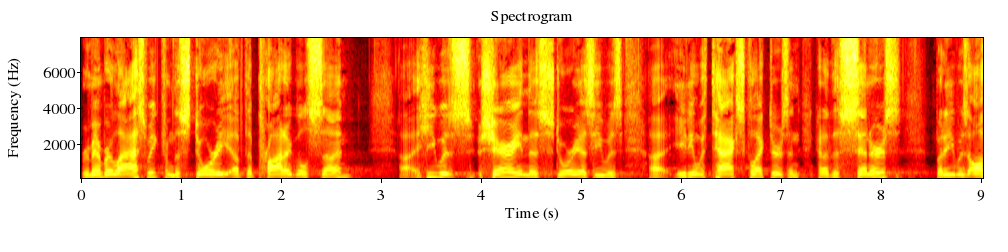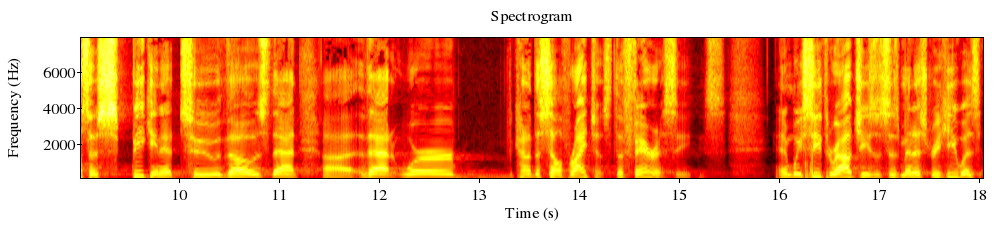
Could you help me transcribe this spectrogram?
Remember last week from the story of the prodigal son? Uh, he was sharing this story as he was uh, eating with tax collectors and kind of the sinners, but he was also speaking it to those that, uh, that were kind of the self righteous, the Pharisees. And we see throughout Jesus' ministry, he, was,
